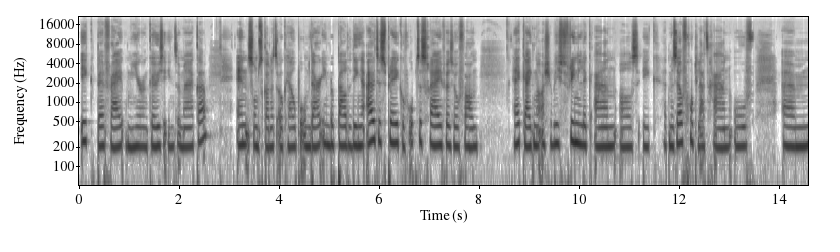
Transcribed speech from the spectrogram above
ik ben vrij om hier een keuze in te maken. En soms kan het ook helpen om daarin bepaalde dingen uit te spreken of op te schrijven. Zo van, kijk me alsjeblieft vriendelijk aan als ik het mezelf goed laat gaan. Of ehm,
